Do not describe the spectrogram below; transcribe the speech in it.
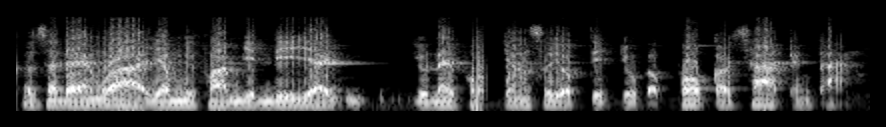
ก็แสดงว่ายังมีความยินดีอยู่ในภพยังสยบติดอยู่กับภพกับชาติต่าง ๆ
